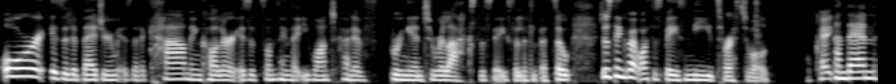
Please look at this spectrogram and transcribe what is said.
Or is it a bedroom? Is it a calming colour? Is it something that you want to kind of bring in to relax the space a little bit? So just think about what the space needs first of all. okay And then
